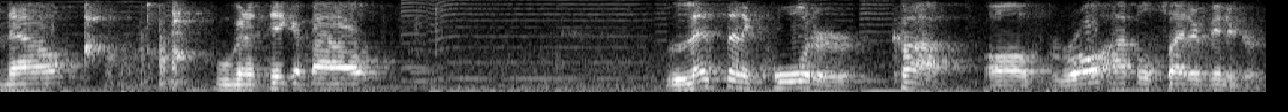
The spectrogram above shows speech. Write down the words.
Now, we're gonna take about less than a quarter cup of raw apple cider vinegar.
